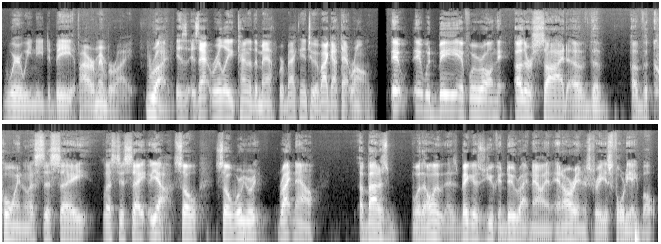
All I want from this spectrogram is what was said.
where we need to be? If I remember right, right. is is that really kind of the math we're backing into? If I got that wrong, It it would be if we were on the other side of the of the coin. Let's just say let's just say yeah. So so we're right now about as well the only as big as you can do right now in, in our industry is 48 volt.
